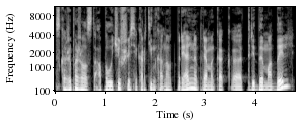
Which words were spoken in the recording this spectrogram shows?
Скажи, пожалуйста, а получившаяся картинка, она вот реально прямо как Э, 3D-модель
